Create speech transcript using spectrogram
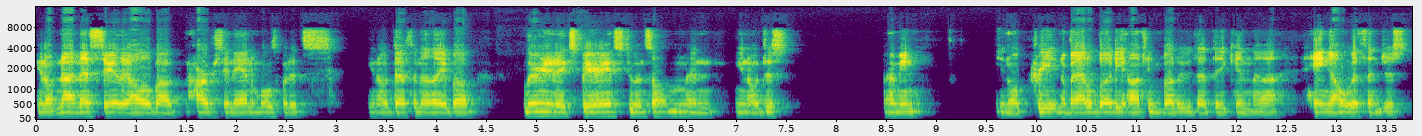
you know not necessarily all about harvesting animals, but it's you know definitely about learning experience, doing something, and you know just, I mean, you know, creating a battle buddy, hunting buddy that they can uh, hang out with and just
